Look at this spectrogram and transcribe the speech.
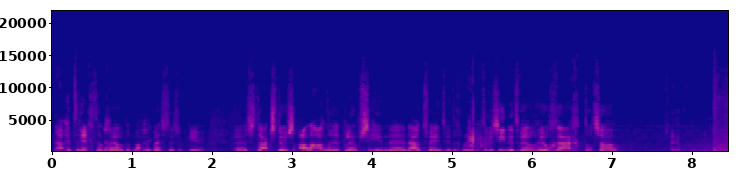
Nou, en terecht ook Ja, wel. Dat mag ook best eens een keer. Eh, straks dus alle andere clubs in eh, nou, 22 minuten. We zien het wel. Heel graag. Tot zo. zei ook goed.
